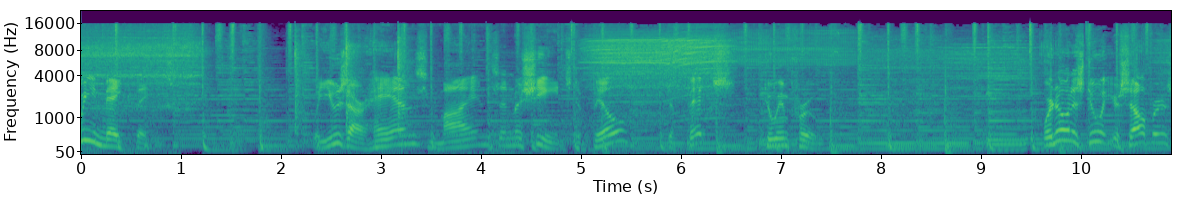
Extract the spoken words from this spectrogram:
We make things. We use our hands, minds, and machines to build, to fix, to improve. We're known as do it yourselfers,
